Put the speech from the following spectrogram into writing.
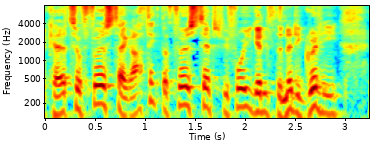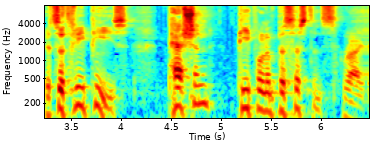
Okay, it's your first take. I think the first steps before you get into the nitty gritty, it's the three P's: passion, people, and persistence. Right.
